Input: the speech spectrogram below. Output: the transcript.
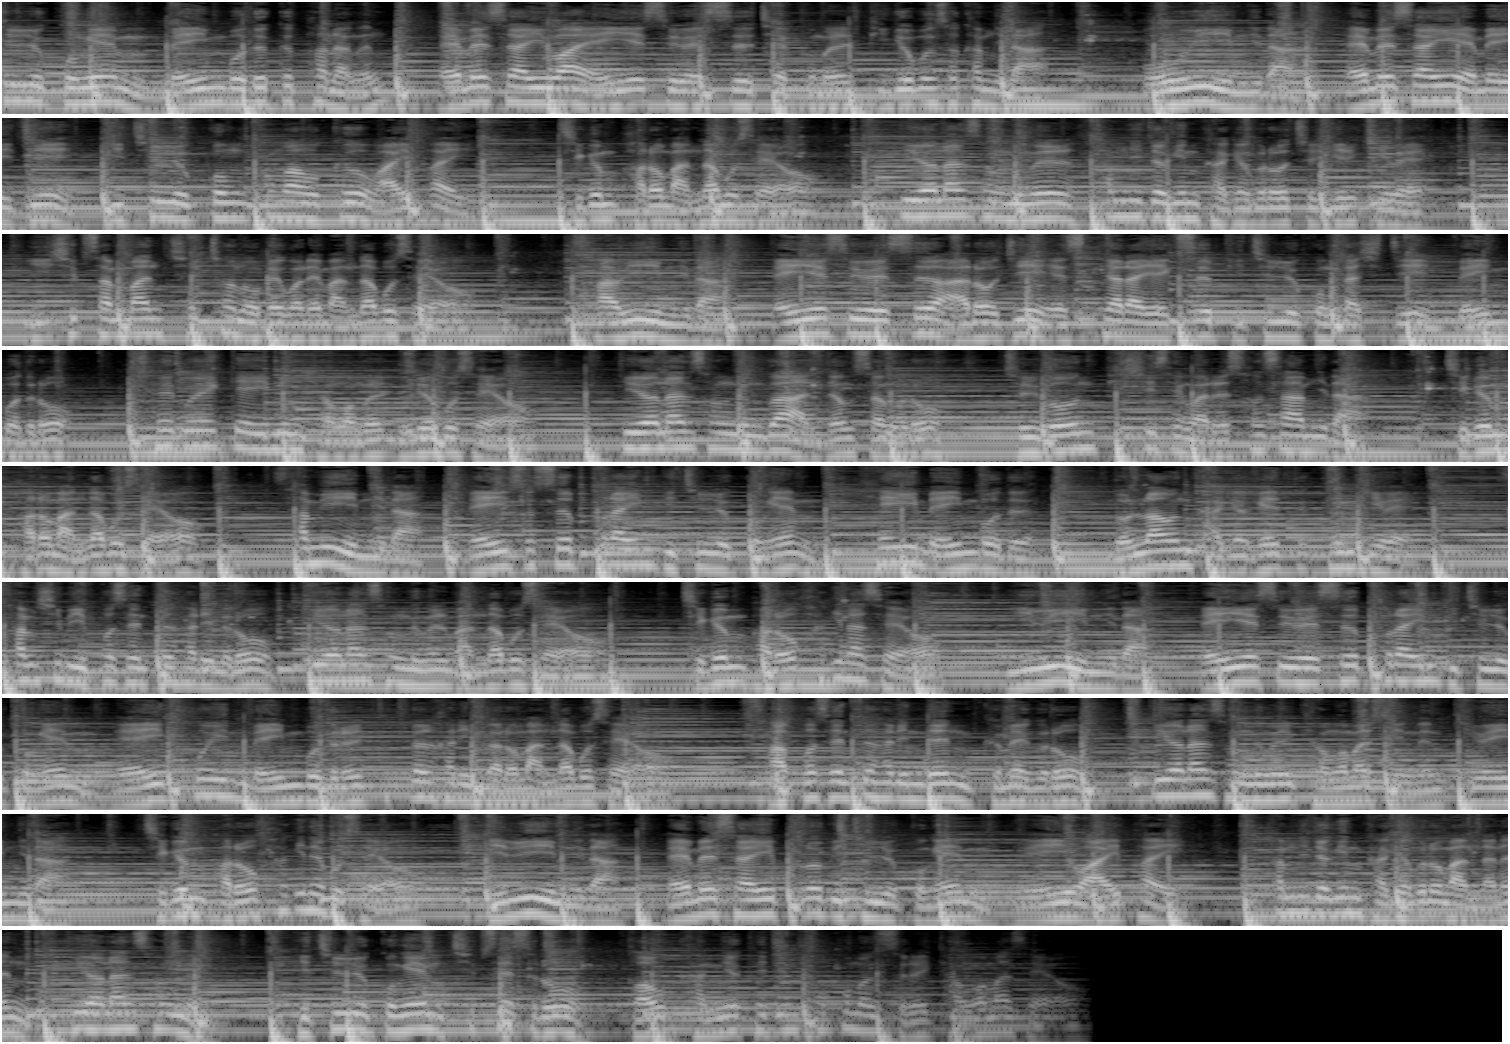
B760M 메인보드 끝판왕은 MSI와 ASUS 제품을 비교 분석합니다. 5위입니다. MSI MAG B760 토마호크 와이파이 지금 바로 만나보세요. 뛰어난 성능을 합리적인 가격으로 즐길 기회 23만 7,500원에 만나보세요. 4위입니다. ASUS ROG STRIX B760-G 메인보드로 최고의 게이밍 경험을 누려보세요. 뛰어난 성능과 안정성으로 즐거운 PC 생활을 선사합니다. 지금 바로 만나보세요. 3위입니다. ASUS 프라임 B760M K 메인보드 놀라운 가격의 득템 기회 32% 할인으로 뛰어난 성능을 만나보세요. 지금 바로 확인하세요. 2위입니다. ASUS 프라임 B760M A4인 메인보드를 특별 할인가로 만나보세요. 4% 할인된 금액으로 뛰어난 성능을 경험할 수 있는 기회입니다. 지금 바로 확인해보세요. 1위입니다. MSI 프로 B760M A 와이파이 합리적인 가격으로 만나는 뛰어난 성능 B760M 칩셋으로 더욱 강력해진 퍼포먼스를 경험하세요.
